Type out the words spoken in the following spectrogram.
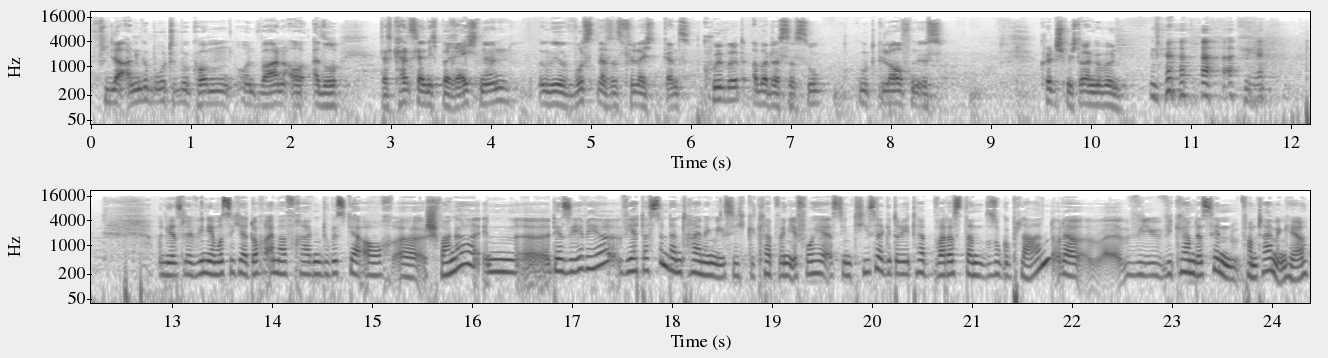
viele Angebote bekommen und waren auch, also das kannst du ja nicht berechnen. Irgendwie wir wussten, dass es vielleicht ganz cool wird, aber dass das so gut gelaufen ist, könnte ich mich dran gewöhnen. Und jetzt, Lavinia, muss ich ja doch einmal fragen, du bist ja auch äh, schwanger in äh, der Serie. Wie hat das denn dann timingmäßig geklappt? Wenn ihr vorher erst den Teaser gedreht habt, war das dann so geplant oder äh, wie, wie kam das hin vom Timing her?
